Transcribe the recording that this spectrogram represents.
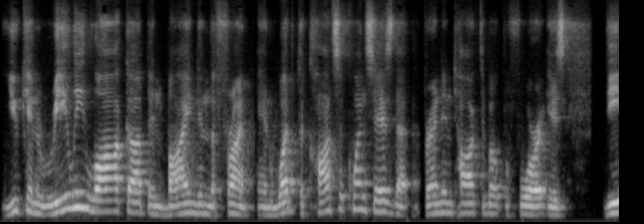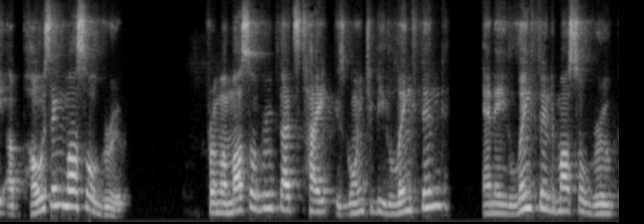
you can really lock up and bind in the front. And what the consequence is that Brendan talked about before is the opposing muscle group from a muscle group that's tight is going to be lengthened, and a lengthened muscle group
